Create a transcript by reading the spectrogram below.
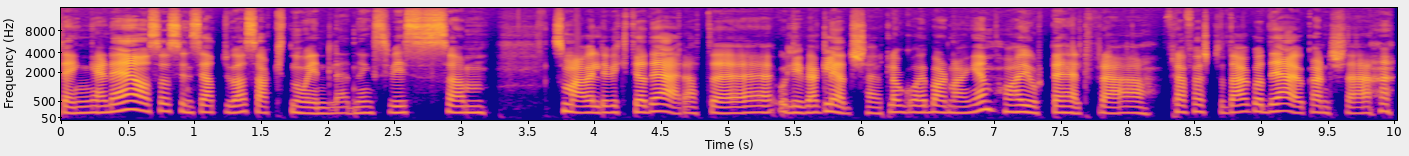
trenger det. Og så syns jeg at du har sagt noe innledningsvis som, som er veldig viktig, og det er at uh, Olivia gleder seg til å gå i barnehagen, og har gjort det helt fra, fra første dag. Og det er jo kanskje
